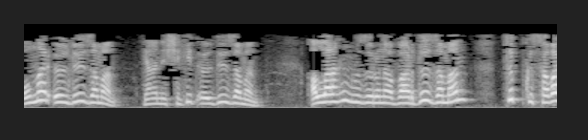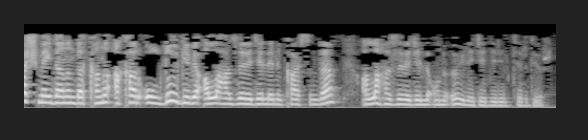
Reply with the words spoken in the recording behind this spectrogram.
Onlar öldüğü zaman yani şehit öldüğü zaman Allah'ın huzuruna vardığı zaman tıpkı savaş meydanında kanı akar olduğu gibi Allah Azze ve Celle'nin karşısında Allah Azze ve Celle onu öylece diriltir diyor.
